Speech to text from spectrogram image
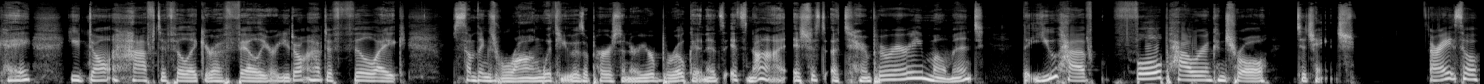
Okay. You don't have to feel like you're a failure. You don't have to feel like something's wrong with you as a person or you're broken. It's it's not. It's just a temporary moment that you have full power and control to change. All right. So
